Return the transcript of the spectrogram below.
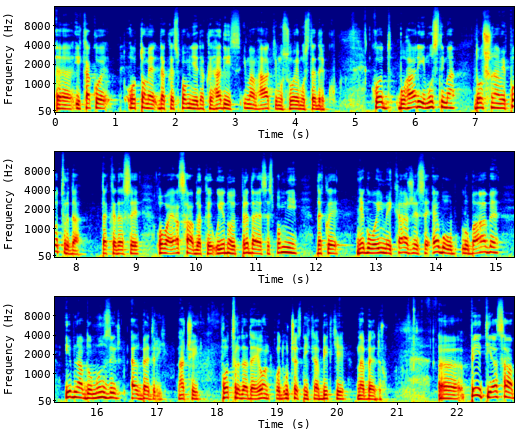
E, I kako je o tome, dakle, spominje, dakle, hadis imam hakim u svojemu stedreku kod Buhari i muslima došla nam je potvrda dakle, da se ovaj ashab, dakle, u jednoj od predaja se spominje, dakle, njegovo ime kaže se Ebu Lubabe ibn Abdul Munzir el Bedri. Znači, potvrda da je on od učesnika bitke na Bedru. E, peti ashab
